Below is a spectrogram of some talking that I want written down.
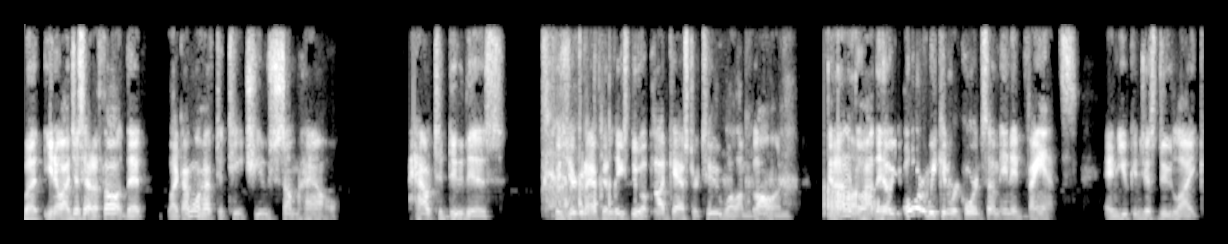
But you know, I just had a thought that like I'm gonna have to teach you somehow how to do this because you're gonna have to at least do a podcast or two while I'm gone. And I don't know how the hell you or we can record some in advance and you can just do like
